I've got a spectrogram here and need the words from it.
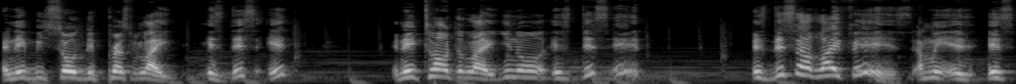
and they be so depressed, like, is this it? And they talk to like, you know, is this it? Is this how life is? I mean, is, is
